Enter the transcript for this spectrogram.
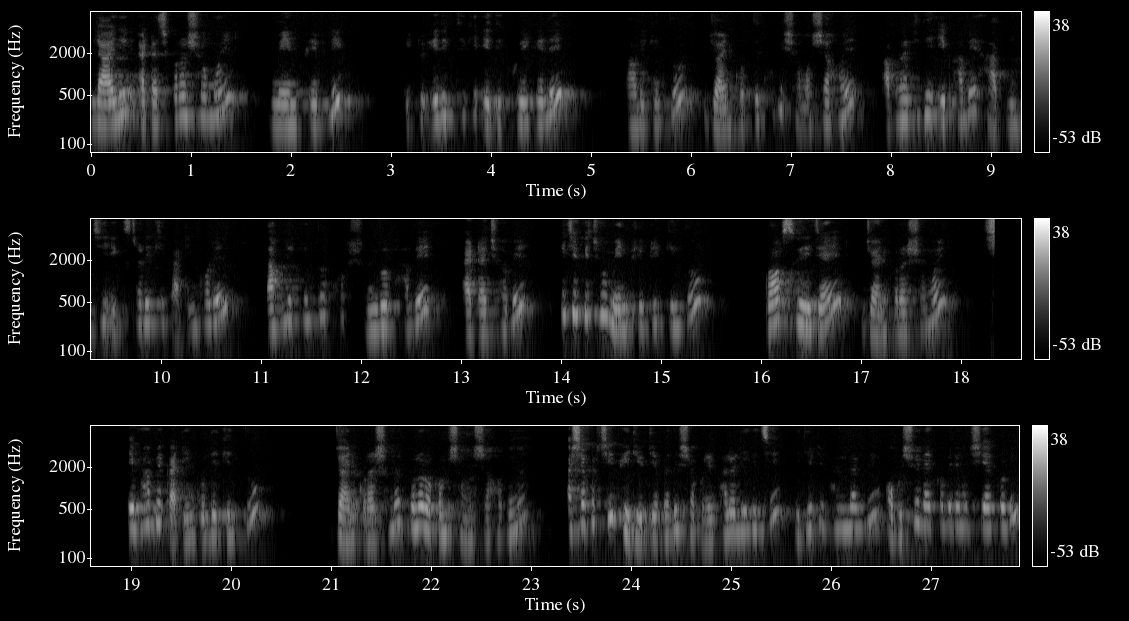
লাইনিং অ্যাটাচ করার সময় মেন ফেব্রিক একটু এদিক থেকে এদিক হয়ে গেলে তাহলে কিন্তু জয়েন করতে খুবই সমস্যা হয়। আপনারা যদি এভাবে হাত ইঞ্চি এক্সট্রা রেখে কাটিং করেন, তাহলে কিন্তু খুব সুন্দরভাবে অ্যাটাচ হবে। কিছু কিছু মেন ফেব্রিক কিন্তু ক্রস হয়ে যায় জয়েন করার সময়। এভাবে কাটিং করলে কিন্তু জয়েন করার সময় কোনো রকম সমস্যা হবে না। আশা করছি ভিডিওটি আপনাদের সকলের ভালো লেগেছে। ভিডিওটি ভালো লাগলে অবশ্যই লাইক কমেন্ট এবং শেয়ার করবেন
